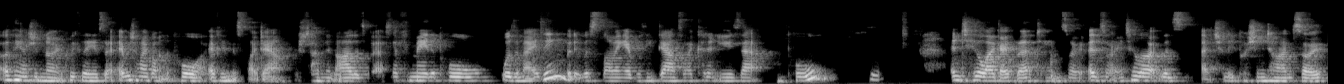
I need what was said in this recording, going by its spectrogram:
I think I should note quickly is that every time I got in the pool, everything was slowed down, which an Isla's birth. So for me, the pool was amazing, but it was slowing everything down. So I couldn't use that pool yep. until I gave birth to him. So, and sorry, until it was actually pushing time. So,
